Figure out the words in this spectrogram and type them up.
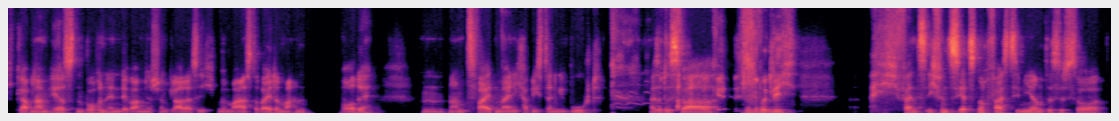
ich glaube, nach dem ersten Wochenende war mir schon klar, dass ich mit dem Master weitermachen werde. Und nach dem zweiten, meine ich, habe ich es dann gebucht. Also das war Okay. wirklich, ich fand's, ich finde es jetzt noch faszinierend. Das ist so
